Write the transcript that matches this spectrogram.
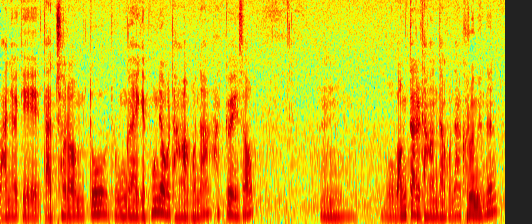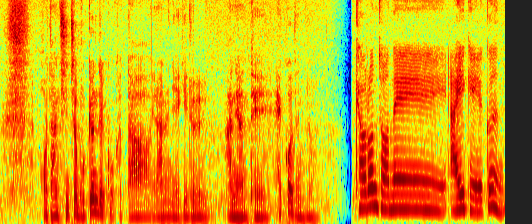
만약에 나처럼 또 누군가에게 폭력을 당하거나 학교에서 음, 뭐 왕따를 당한다거나 그러면은 어, 난 진짜 못 견딜 것 같다라는 얘기를 아내한테 했거든요. 결혼 전에 아이 계획은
